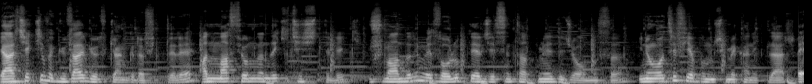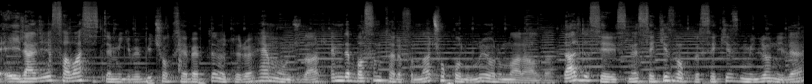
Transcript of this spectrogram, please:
Gerçekçi ve güzel gözüken grafikleri, animasyonlarındaki çeşitlilik, düşmanların ve zorluk derecesini tatmin edici olması, inovatif yapılmış mekanikler ve eğlenceli savaş sistemi gibi birçok sebepten ötürü hem oyuncular hem de basın tarafından çok olumlu yorumlar aldı. Zelda serisine 8.8 milyon ile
